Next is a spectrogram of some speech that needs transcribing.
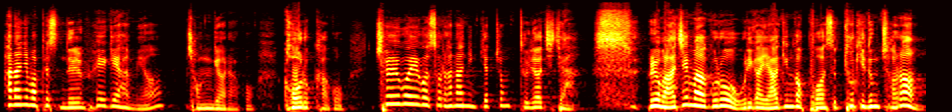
하나님 앞에서 늘 회개하며 정결하고 거룩하고 최고의 것으로 하나님께 좀 드려지자. 그리고 마지막으로 우리가 야긴과 보아스 두 기둥처럼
